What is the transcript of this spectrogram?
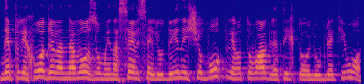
не приходило на розум і на серце людини, що Бог приготував для тих, хто люблять Його.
